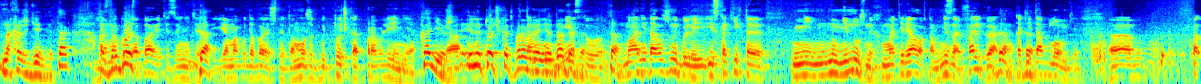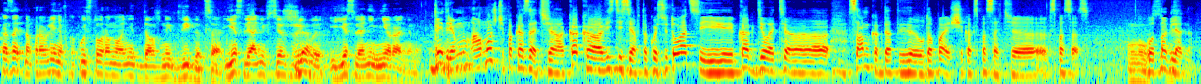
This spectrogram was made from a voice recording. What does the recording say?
нахождения. Так? А я с другой... могу добавить, извините, да. я могу добавить, что это может быть точка отправления. Конечно, да, или точка отправления. да, месту, да, да. Но да. они должны были из каких-то не, ну, ненужных материалов, там, не знаю, фольга, да, там, какие-то да. обломки, э, показать направление, в какую сторону они должны двигаться, если они все живы да. и если они не ранены. Дмитрий, а можете показать, а, как а, вести себя в такой ситуации и как делать э, сам, когда ты утопающий, как спасать, э, спасаться? Ну, вот наглядно.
